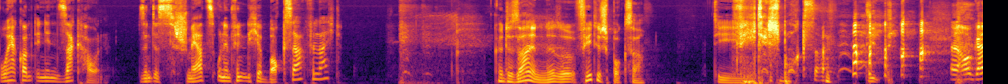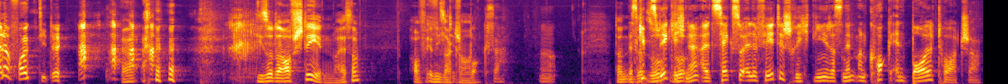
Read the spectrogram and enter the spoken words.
Woher kommt in den Sack hauen? Sind es schmerzunempfindliche Boxer vielleicht? Könnte sein, ne? So Fetischboxer. Die, Fetischboxer. die, äh, auch geiler Folgtitel. die so darauf stehen, weißt du? Auf in den Sack hauen. Fetischboxer. Dann, Das gibt's so- wirklich, so, ne? Als sexuelle Fetischrichtlinie, das nennt man Cock and Ball Torture.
